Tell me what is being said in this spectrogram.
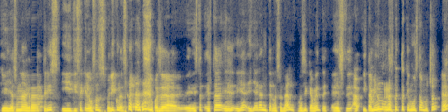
que ella es una gran actriz y dice que le gustan sus películas. o sea, esta, esta, ella, ella era internacional, básicamente. Este, ah, y también un, aspecto que me gusta mucho. ¿eh?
